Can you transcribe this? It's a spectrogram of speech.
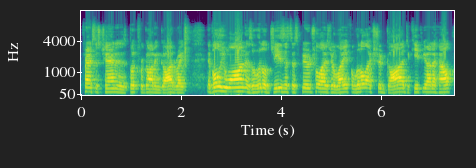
Francis Chan, in his book Forgotten God, writes If all you want is a little Jesus to spiritualize your life, a little extra God to keep you out of hell,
